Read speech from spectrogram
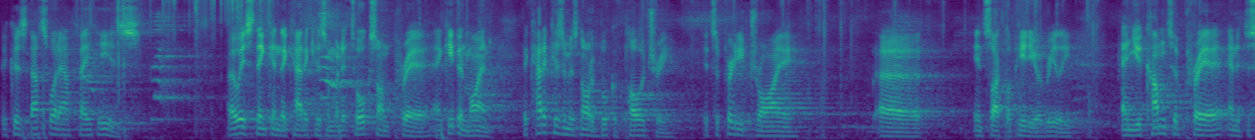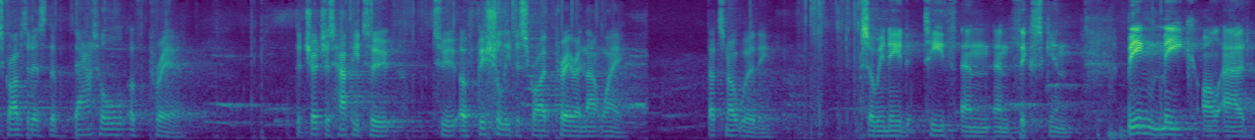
because that's what our faith is. I always think in the Catechism when it talks on prayer, and keep in mind, the Catechism is not a book of poetry, it's a pretty dry uh, encyclopedia, really. And you come to prayer, and it describes it as the battle of prayer. The church is happy to, to officially describe prayer in that way. That's noteworthy. So we need teeth and, and thick skin. Being meek, I'll add,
